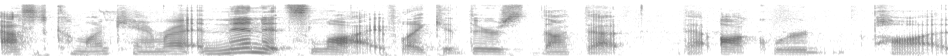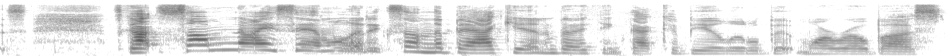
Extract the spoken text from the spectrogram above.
ask to come on camera and then it's live, like it, there's not that, that awkward pause. It's got some nice analytics on the back end, but I think that could be a little bit more robust.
